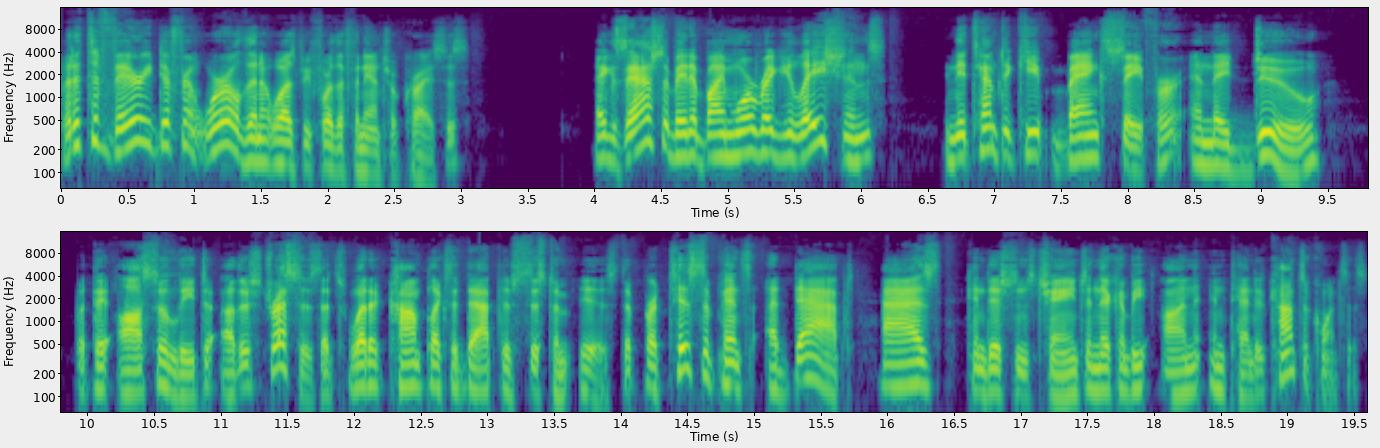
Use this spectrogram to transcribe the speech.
But it's a very different world than it was before the financial crisis, exacerbated by more regulations in the attempt to keep banks safer, and they do, but they also lead to other stresses. That's what a complex adaptive system is. The participants adapt as conditions change, and there can be unintended consequences.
